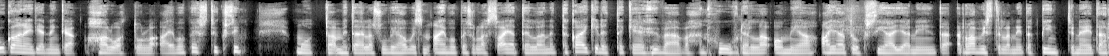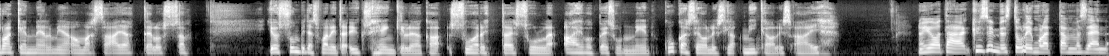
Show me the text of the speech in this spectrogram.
Kukaan ei tietenkään halua tulla aivopestyksi, mutta me täällä Suvi Hauvisen aivopesulassa ajatellaan, että kaikille tekee hyvää vähän huuhdella omia ajatuksia ja niitä, ravistella niitä pinttyneitä rakennelmia omassa ajattelussa. Jos sun pitäisi valita yksi henkilö, joka suorittaisi sulle aivopesun, niin kuka se olisi ja mikä olisi aihe? No joo, tämä kysymys tuli mulle tämmöiseen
